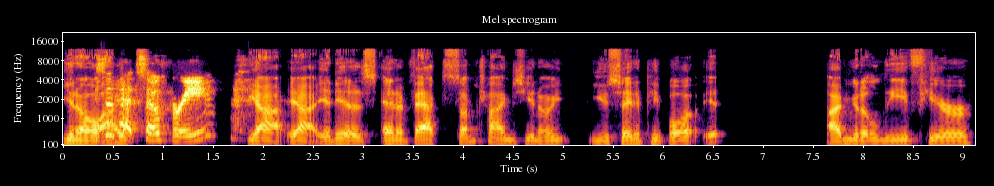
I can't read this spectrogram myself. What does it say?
You know, Isn't I, that so freeing? yeah, yeah, it is. And in fact, sometimes, you know, you say to people, it, I'm going to leave here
